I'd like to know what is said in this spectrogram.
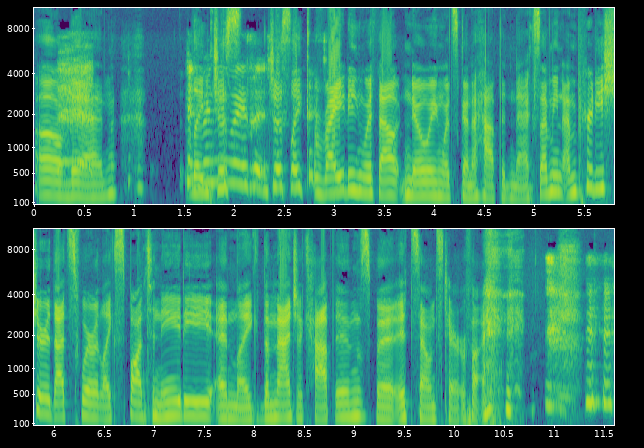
oh man. Like just it- just like writing without knowing what's going to happen next. I mean, I'm pretty sure that's where like spontaneity and like the magic happens, but it sounds terrifying.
